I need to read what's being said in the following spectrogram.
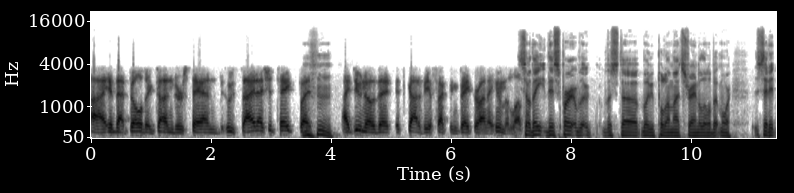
uh, in that building to understand whose side I should take, but I do know that it's got to be affecting Baker on a human level. So they this per just uh, let me pull on that strand a little bit more. Said it,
